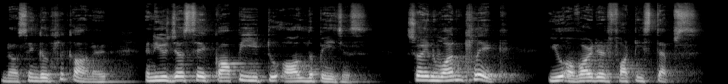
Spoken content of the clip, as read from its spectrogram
you know, single click on it and you just say copy to all the pages. So in one click, you avoided 40 steps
